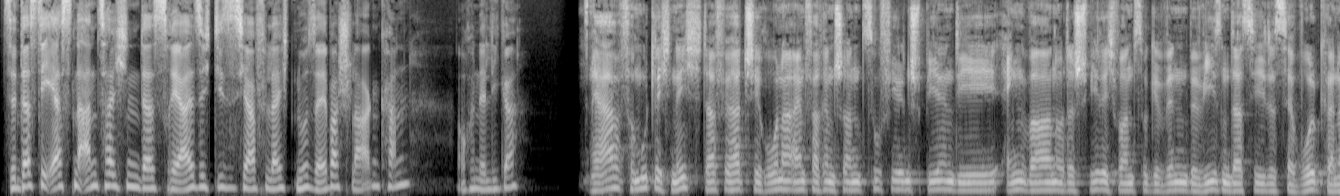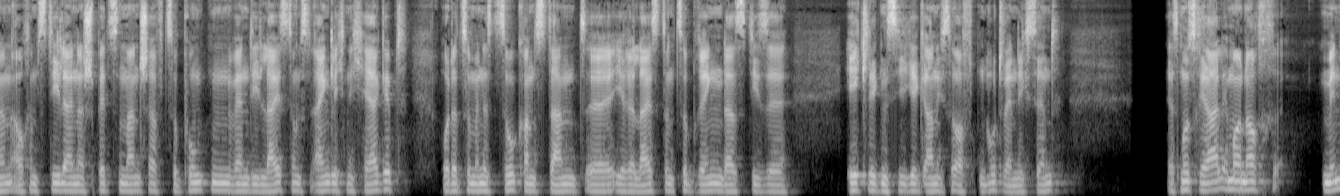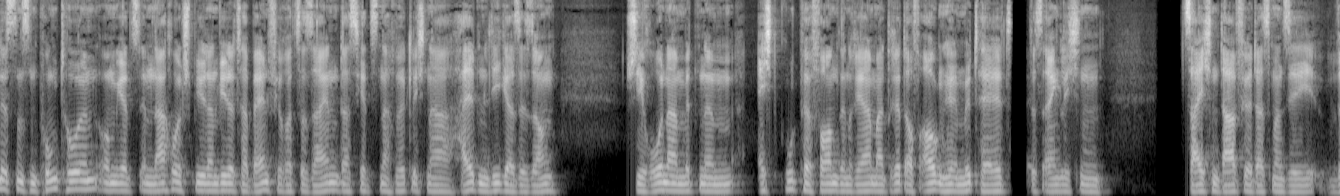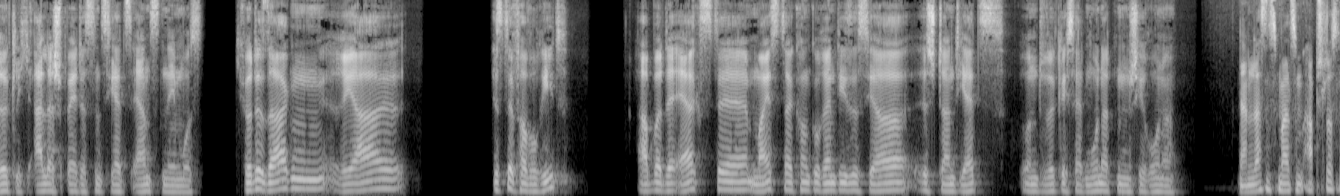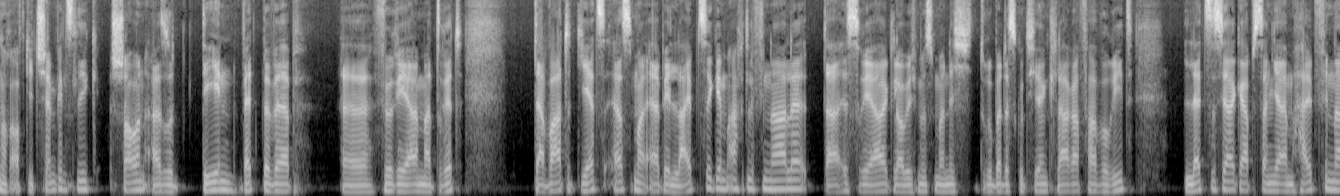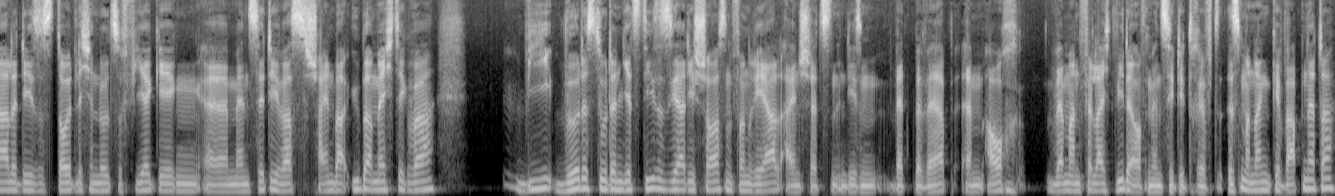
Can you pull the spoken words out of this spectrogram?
Sind das die ersten Anzeichen, dass Real sich dieses Jahr vielleicht nur selber schlagen kann? Auch in der Liga? Ja, vermutlich nicht. Dafür hat Girona einfach in schon zu vielen Spielen, die eng waren oder schwierig waren zu gewinnen, bewiesen, dass sie das sehr wohl können, auch im Stil einer Spitzenmannschaft zu punkten, wenn die Leistung es eigentlich nicht hergibt oder zumindest so konstant äh, ihre Leistung zu bringen, dass diese ekligen Siege gar nicht so oft notwendig sind. Es muss Real immer noch mindestens einen Punkt holen, um jetzt im Nachholspiel dann wieder Tabellenführer zu sein, das jetzt nach wirklich einer halben Ligasaison Girona mit einem echt gut performenden Real Madrid auf Augenhöhe mithält, ist eigentlich ein Zeichen dafür, dass man sie wirklich alle spätestens jetzt ernst nehmen muss. Ich würde sagen, Real ist der Favorit, aber der ärgste Meisterkonkurrent dieses Jahr ist Stand jetzt und wirklich seit Monaten in Girona. Dann lass uns mal zum Abschluss noch auf die Champions League schauen, also den Wettbewerb äh, für Real Madrid. Da wartet jetzt erstmal RB Leipzig im Achtelfinale. Da ist Real, glaube ich, müssen wir nicht drüber diskutieren, klarer Favorit. Letztes Jahr gab es dann ja im Halbfinale dieses deutliche 0 zu 4 gegen äh, Man City, was scheinbar übermächtig war. Wie würdest du denn jetzt dieses Jahr die Chancen von Real einschätzen in diesem Wettbewerb? Ähm, auch wenn man vielleicht wieder auf Man City trifft. Ist man dann gewappneter?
